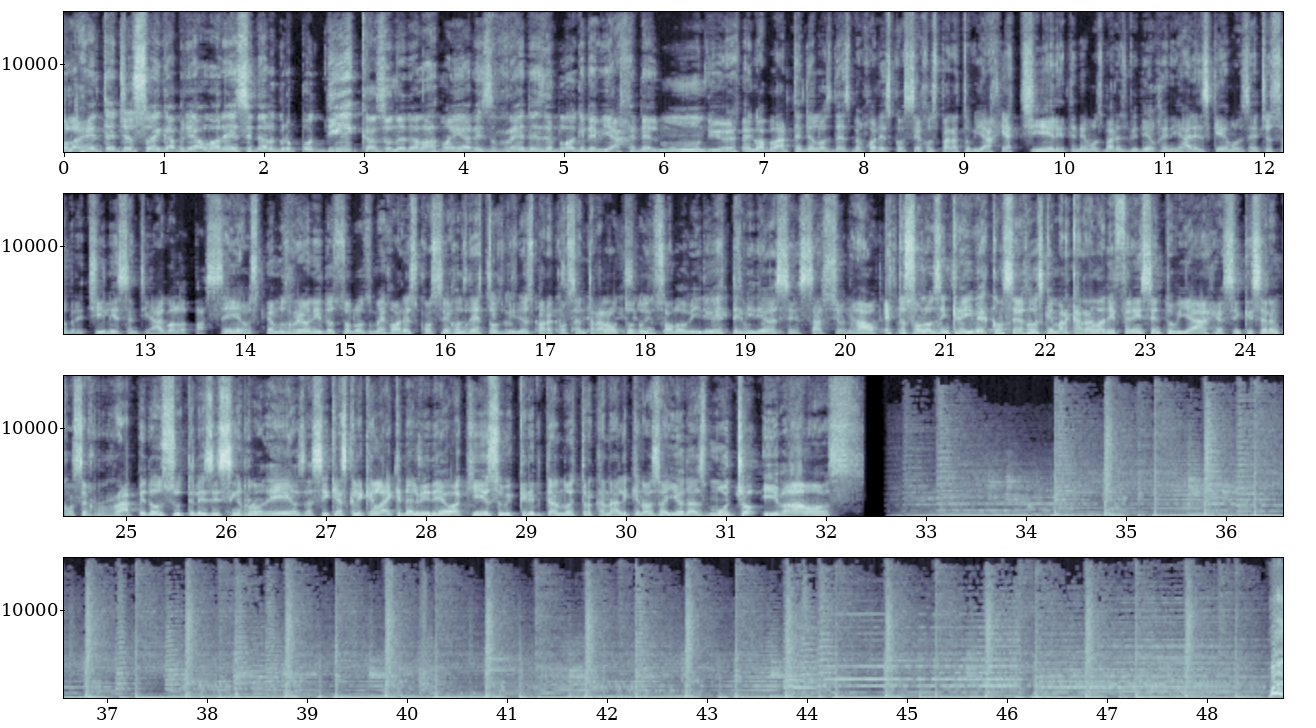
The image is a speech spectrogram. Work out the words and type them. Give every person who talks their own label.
Speaker 1: Hola gente, yo soy Gabriel Lorenzi del grupo Dicas, una de las mayores redes de blog de viaje del mundo. Y hoy vengo a hablarte de los 10 mejores consejos para tu viaje a Chile. Tenemos varios videos geniales que hemos hecho sobre Chile y Santiago, los paseos. Hemos reunido todos los mejores consejos de estos videos para concentrarlo todo en un solo video y este video es sensacional. Estos son los increíbles consejos que marcarán la diferencia en tu viaje, así que serán consejos rápidos, útiles y sin rodeos. Así que haz clic en like del video aquí y suscríbete a nuestro canal que nos ayudas mucho y vamos.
